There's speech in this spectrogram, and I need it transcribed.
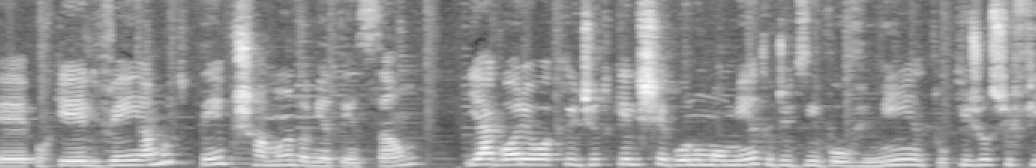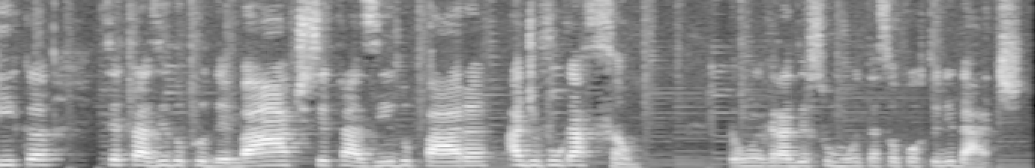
é, porque ele vem há muito tempo chamando a minha atenção e agora eu acredito que ele chegou num momento de desenvolvimento que justifica ser trazido para o debate, ser trazido para a divulgação. Então, agradeço muito essa oportunidade.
